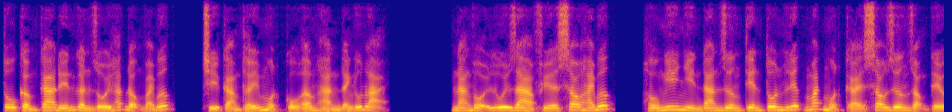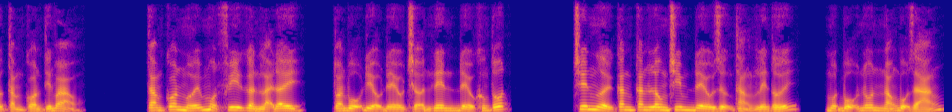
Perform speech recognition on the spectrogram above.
Tô Cẩm Ca đến gần rồi hắc động vài bước, chỉ cảm thấy một cổ âm hàn đánh út lại. Nàng vội lui ra phía sau hai bước, hầu nghi nhìn Đan Dương Tiên Tôn liếc mắt một cái sau dương giọng kêu tầm con tiến vào. Tầm con mới một phi gần lại đây, toàn bộ điều đều trở nên đều không tốt. Trên người căn căn lông chim đều dựng thẳng lên tới, một bộ nôn nóng bộ dáng.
